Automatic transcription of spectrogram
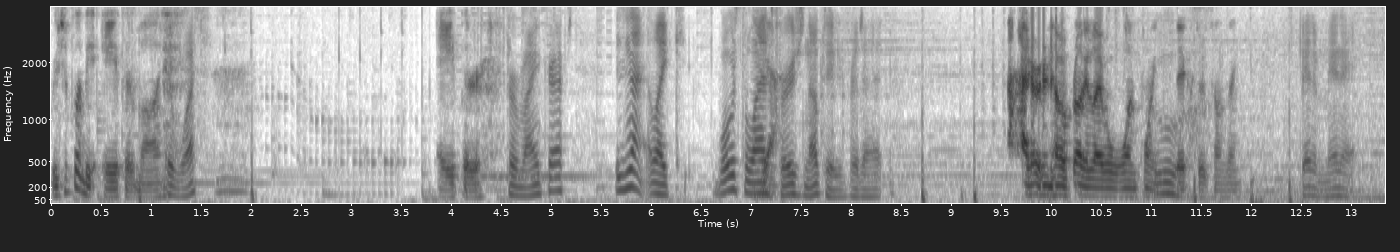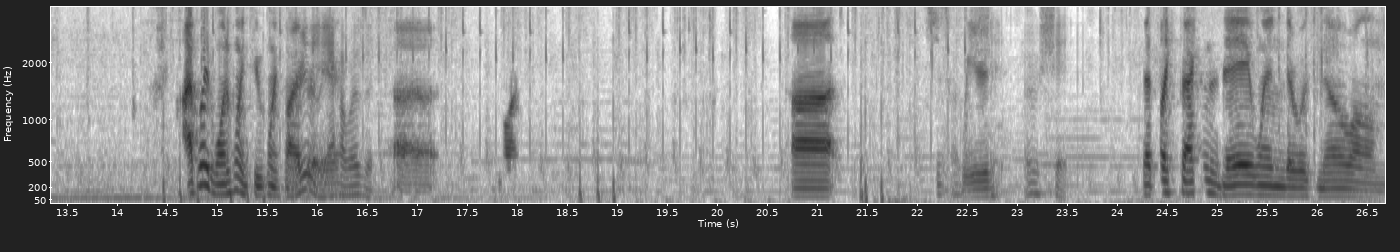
we should play the Aether mod. The what? Aether. For Minecraft? Isn't that like what was the last Yeah. version updated for that? I don't know, probably level 1.6 or something. It's been a minute. I played 1.2.5 really? earlier. How was it? Uh, uh, it's just Oh, weird. shit. Oh shit. That's like back in the day when there was no um,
